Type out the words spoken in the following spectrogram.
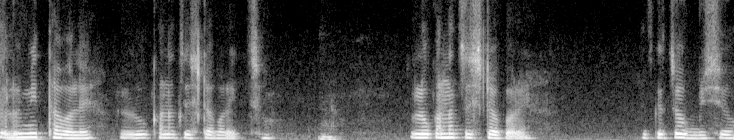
তাহলে মিথ্যা বলে লুকানোর চেষ্টা করে কিছু। লুকানোর চেষ্টা করে। আজকে চব্বিশেও।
